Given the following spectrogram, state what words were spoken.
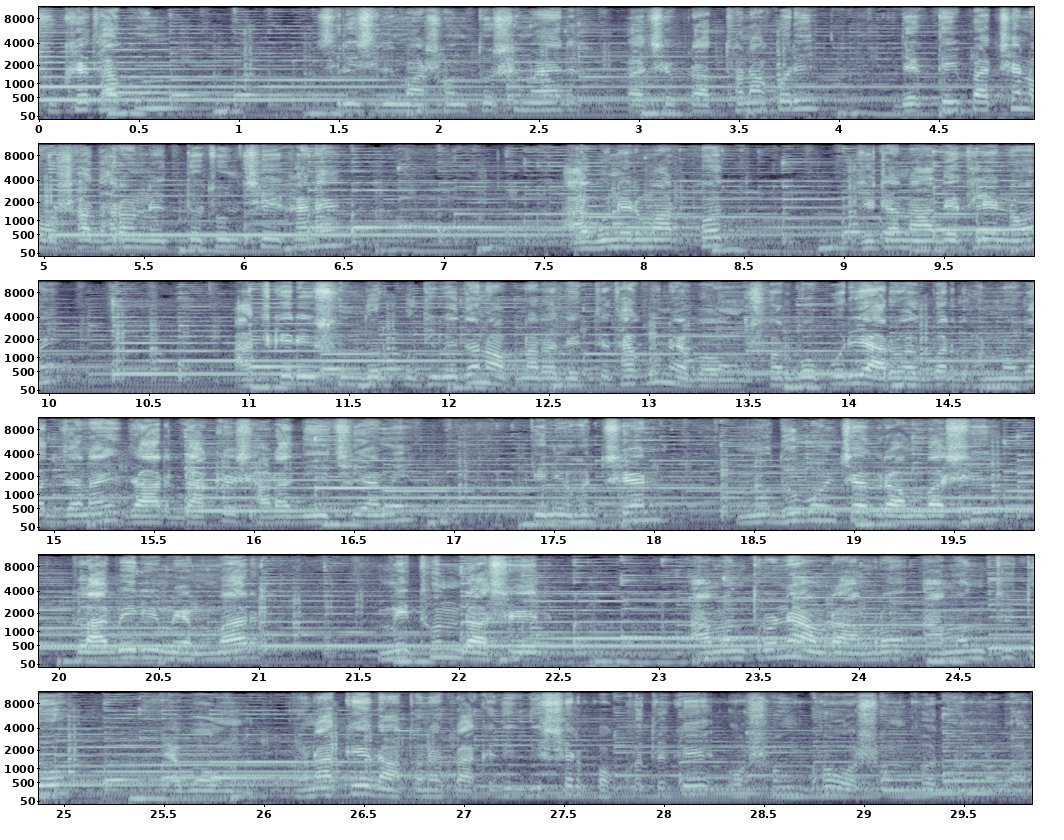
সুখে থাকুন। শ্রী শ্রী মা সন্তোষী মায়ের কাছে প্রার্থনা করি। দেখতেই পাচ্ছেন অসাধারণ নৃত্য চলছে এখানে। আগুনের মারফত, যেটা না দেখলে নয়। আজকের এই সুন্দর প্রতিবেদন আপনারা দেখতে থাকুন এবং সর্বোপরি আরও একবার ধন্যবাদ জানাই, যার ডাকে সাড়া দিয়েছি আমি। তিনি হচ্ছেন মধুবঞ্চা গ্রামবাসী, ক্লাবেরই মেম্বার, মিথুন দাসের আমন্ত্রণে আমরা আমরা, আমন্ত্রিত এবং ওনাকে দাঁতনে প্রাকৃতিক দৃশ্যের পক্ষ থেকে অসংখ্য অসংখ্য ধন্যবাদ।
